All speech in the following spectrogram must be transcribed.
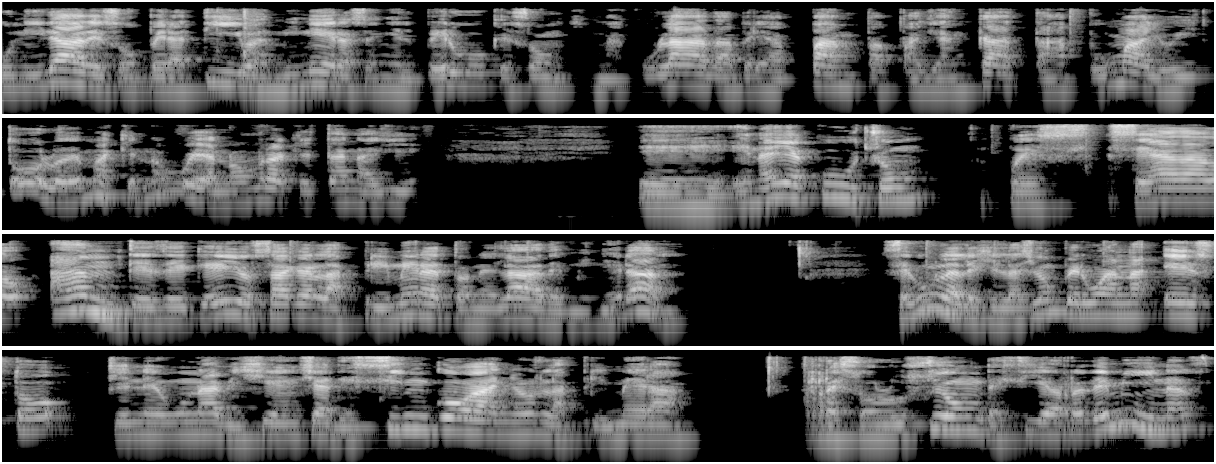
unidades operativas mineras en el Perú, que son Inmaculada, Breapampa, Payancata, Pumayo y todo lo demás que no voy a nombrar que están allí, eh, en Ayacucho, pues se ha dado antes de que ellos hagan la primera tonelada de mineral. Según la legislación peruana, esto tiene una vigencia de cinco años, la primera resolución de cierre de minas,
